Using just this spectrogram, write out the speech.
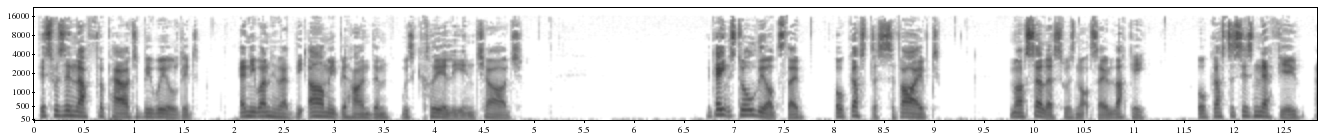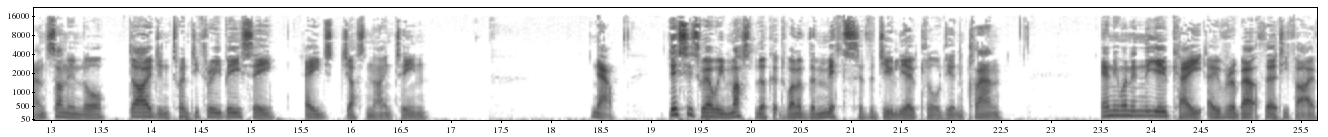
This was enough for power to be wielded. Anyone who had the army behind them was clearly in charge. Against all the odds, though, Augustus survived. Marcellus was not so lucky. Augustus's nephew and son-in-law died in 23 BC, aged just 19. Now, this is where we must look at one of the myths of the Julio-Claudian clan. Anyone in the UK over about 35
